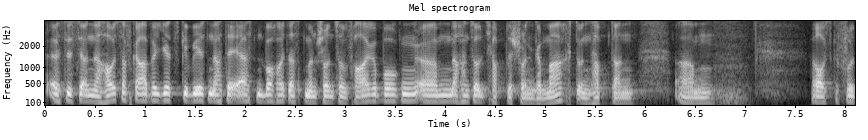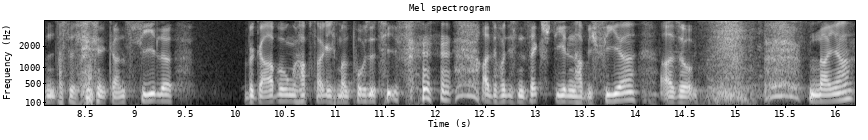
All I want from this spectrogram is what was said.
es ist ja eine Hausaufgabe jetzt gewesen nach der ersten Woche, dass man schon zum Fragebogen ähm, machen soll. Ich habe das schon gemacht und habe dann ähm, herausgefunden, dass ich ganz viele Begabungen habe, sage ich mal positiv. also von diesen sechs Stilen habe ich vier. Also naja,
